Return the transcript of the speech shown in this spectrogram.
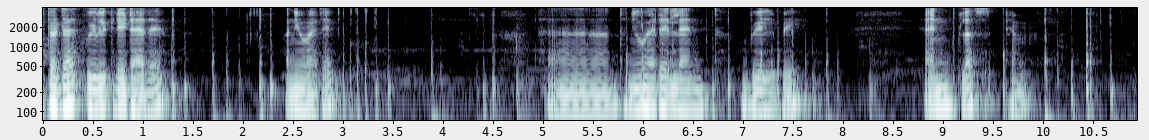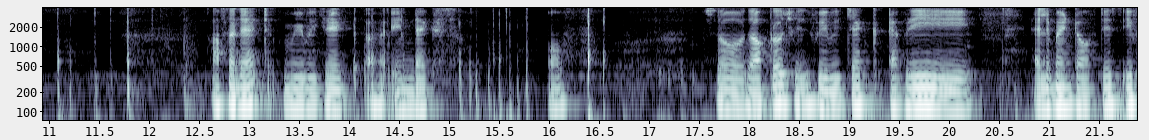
after that we will create array. A new array. And the new array length will be n plus m. After that we will create an index of so the approach is we will check every element of this. If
